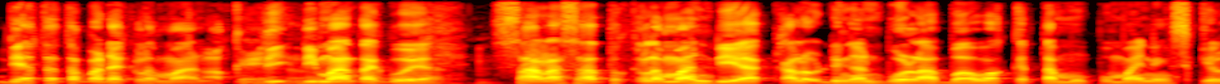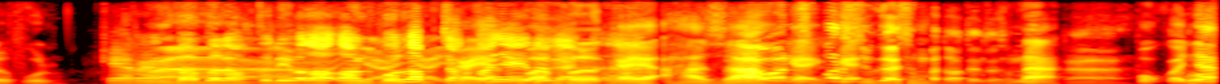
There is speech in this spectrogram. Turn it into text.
dia tetap ada kelemahan. Oke. Di, di mata gue ya, salah satu kelemahan dia kalau dengan bola bawah ketemu pemain yang skillful. Kayak Ryan Ah, Babel waktu di lawan iya, Fulham iya, iya. contohnya kayak itu kan. Babel, Ah. kayak Hazard, Lawan kayak- Spurs kayak- juga sempat waktu itu Nah, sempat. pokoknya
